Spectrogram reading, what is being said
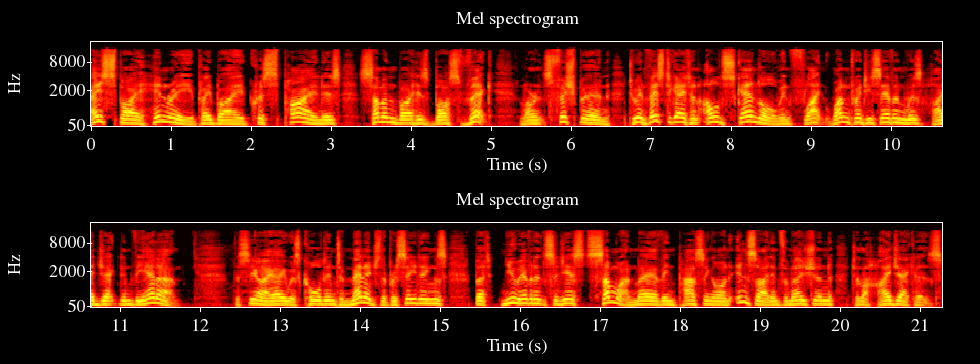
Ace spy Henry, played by Chris Pine, is summoned by his boss Vic, Laurence Fishburne, to investigate an old scandal when Flight 127 was hijacked in Vienna. The CIA was called in to manage the proceedings, but new evidence suggests someone may have been passing on inside information to the hijackers.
